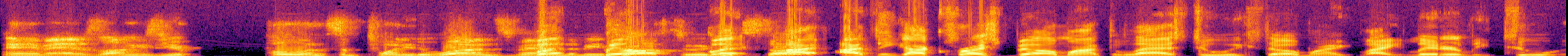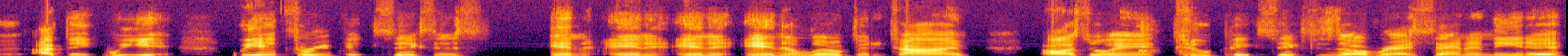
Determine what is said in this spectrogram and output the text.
Hey man, as long as you're pulling some twenty to ones, man, But that means Bel- off to a good start. I, I think I crushed Belmont the last two weeks though, Mike. Like literally two. I think we hit, we hit three pick sixes in in in in a little bit of time. Also hit two pick sixes over at Santa Anita.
